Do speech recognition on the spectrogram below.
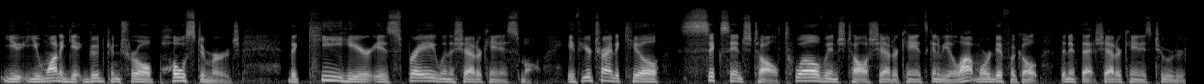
you, you want to get good control post emerge. The key here is spray when the shatter cane is small. If you're trying to kill six inch tall, 12 inch tall shatter cane, it's going to be a lot more difficult than if that shatter cane is two, or,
